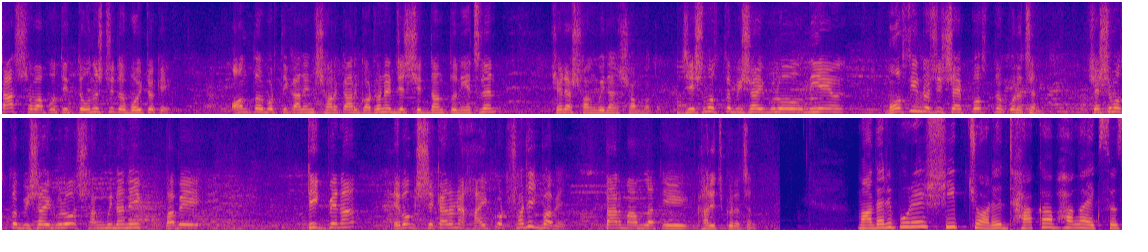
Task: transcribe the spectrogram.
তার সভাপতিত্বে অনুষ্ঠিত বৈঠকে অন্তর্বর্তীকালীন সরকার গঠনের যে সিদ্ধান্ত নিয়েছিলেন, সেটা সংবিধান সম্মত যে সমস্ত বিষয়গুলো নিয়ে মহসিন রশিদ সাহেব প্রশ্ন করেছেন সে সমস্ত বিষয়গুলো সাংবিধানিকভাবে টিকবে না এবং সে কারণে হাইকোর্ট সঠিকভাবে তার মামলাটি খারিজ করেছেন। মাদারীপুরের শিবচরে ঢাকা ভাঙা এক্সপ্রেস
